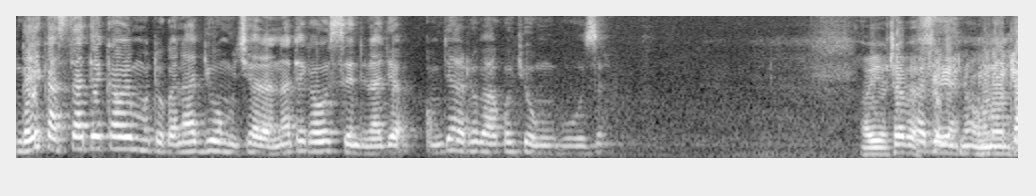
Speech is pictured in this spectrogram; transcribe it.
nga ye kasita ateekawo emmotoka n'agiwa omukyala n'ateekawo sente n'aja omukyala tobaako kyomubuuza. Oyo tabafeya n'omulundi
